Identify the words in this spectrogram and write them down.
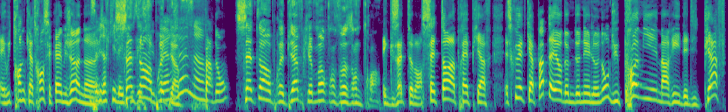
Et oui, 34 ans, c'est quand même jeune. Ça veut dire qu'il a Sept épousé ans après Piaf. jeune. Pardon? Sept ans après Piaf qui est morte en 63. Exactement, sept ans après Piaf. Est-ce que vous êtes capable d'ailleurs de me donner le nom du premier mari d'Edith Piaf?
